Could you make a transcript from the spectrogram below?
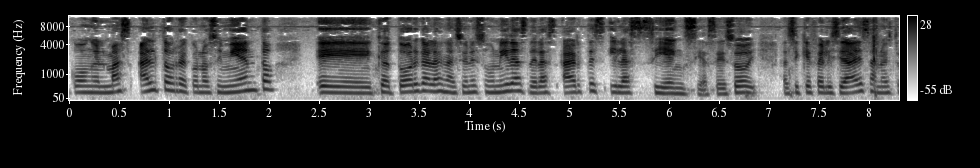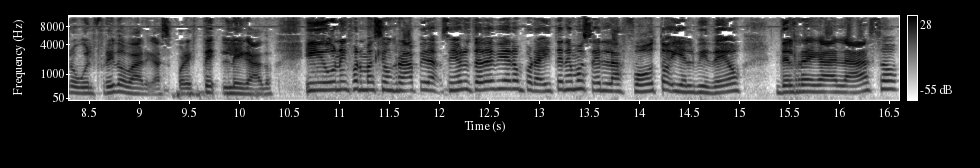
con el más alto reconocimiento eh, que otorga las Naciones Unidas de las Artes y las Ciencias. Eso, así que felicidades a nuestro Wilfrido Vargas por este legado. Y una información rápida, señor, ustedes vieron por ahí tenemos en la foto y el video del regalazo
